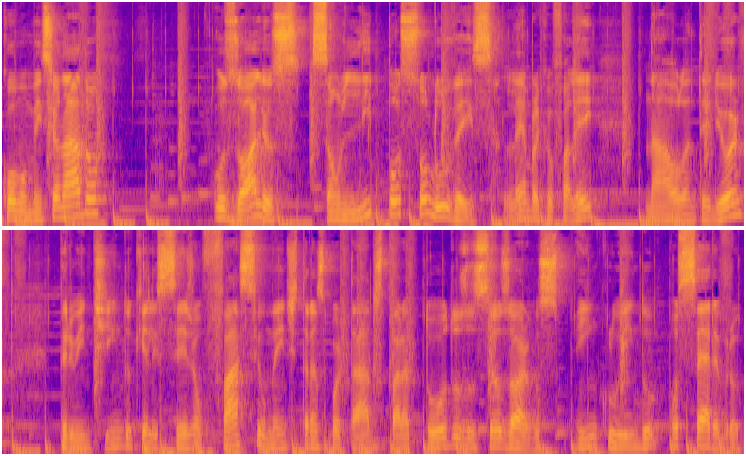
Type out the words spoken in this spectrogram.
Como mencionado, os óleos são lipossolúveis. Lembra que eu falei na aula anterior? Permitindo que eles sejam facilmente transportados para todos os seus órgãos, incluindo o cérebro.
